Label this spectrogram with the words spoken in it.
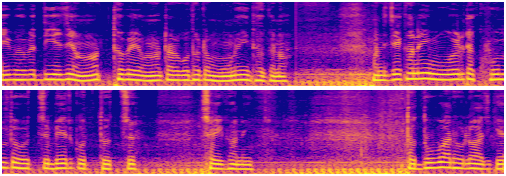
এইভাবে দিয়ে যে আঁটতে হবে, আঁটার কথাটা মনেই থাকে না। মানে যেখানেই মোবাইলটা খুলতে হচ্ছে, বের করতে হচ্ছে, সেইখানেই। তো দুবার হলো আজকে।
